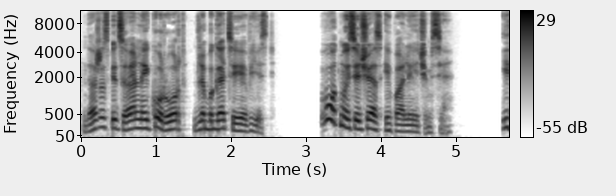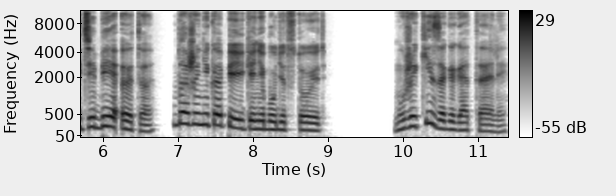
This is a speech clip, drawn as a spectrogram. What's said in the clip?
даже специальный курорт для богатеев есть. Вот мы сейчас и полечимся. И тебе это даже ни копейки не будет стоить». Мужики загоготали.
